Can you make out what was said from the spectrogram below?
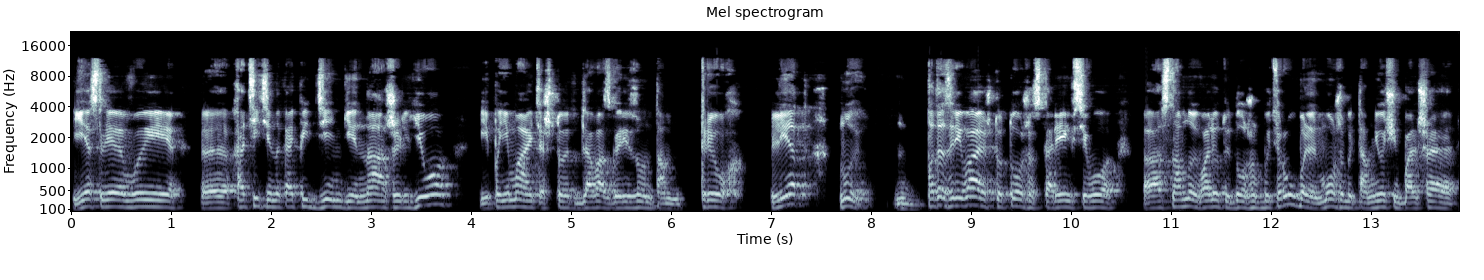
Если вы э, хотите накопить деньги на жилье и понимаете, что это для вас горизонт там трех лет, ну, Подозреваю, что тоже, скорее всего, основной валютой должен быть рубль. Может быть, там не очень большая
